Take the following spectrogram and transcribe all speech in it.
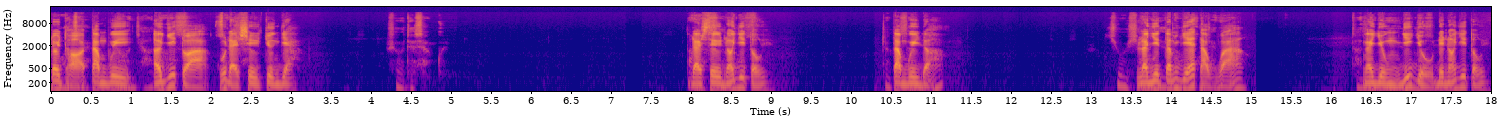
tôi thọ tam quy ở dưới tòa của đại sư chương gia. Đại sư nói với tôi, tam quy đó là như tấm vé tàu quả ngài dùng ví dụ để nói với tôi.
